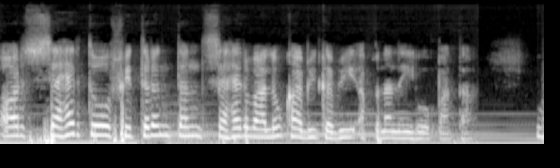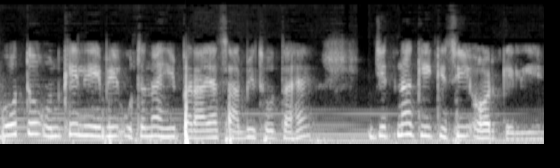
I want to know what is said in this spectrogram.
और शहर तो फितरन तन शहर वालों का भी कभी अपना नहीं हो पाता। वो तो उनके लिए भी उतना ही पराया साबित होता है, जितना कि किसी और के लिए।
